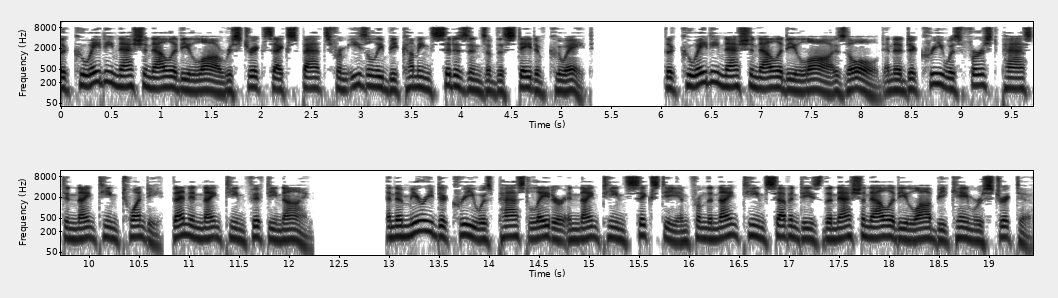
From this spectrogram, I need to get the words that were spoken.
The Kuwaiti nationality law restricts expats from easily becoming citizens of the state of Kuwait. The Kuwaiti nationality law is old and a decree was first passed in 1920, then in 1959. An Amiri decree was passed later in 1960 and from the 1970s the nationality law became restrictive.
